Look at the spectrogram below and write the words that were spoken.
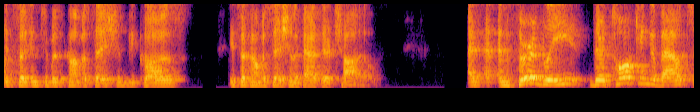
it's an intimate conversation because it's a conversation about their child. And, and thirdly, they're talking about,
